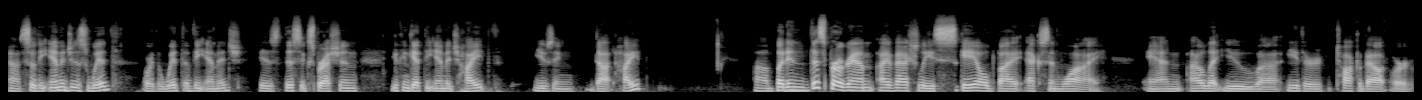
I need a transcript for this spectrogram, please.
Uh, so the image's width, or the width of the image, is this expression. You can get the image height using dot height. Uh, but in this program, I've actually scaled by x and y. And I'll let you uh, either talk about or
